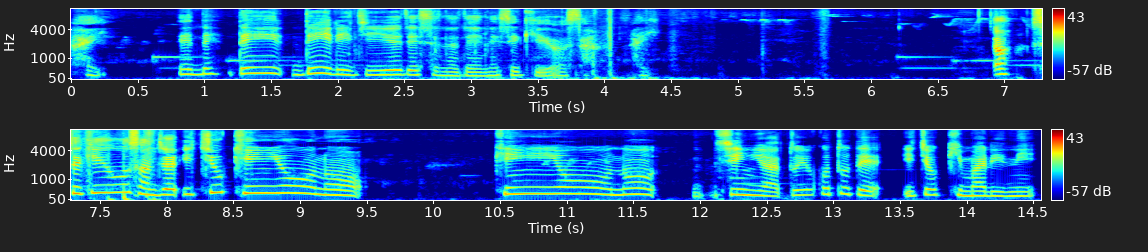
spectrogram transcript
はい。でね、出入り自由ですのでね、石油王さん。はい。あ、石油王さん、じゃあ一応金曜の、金曜の深夜ということで、一応決まりに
